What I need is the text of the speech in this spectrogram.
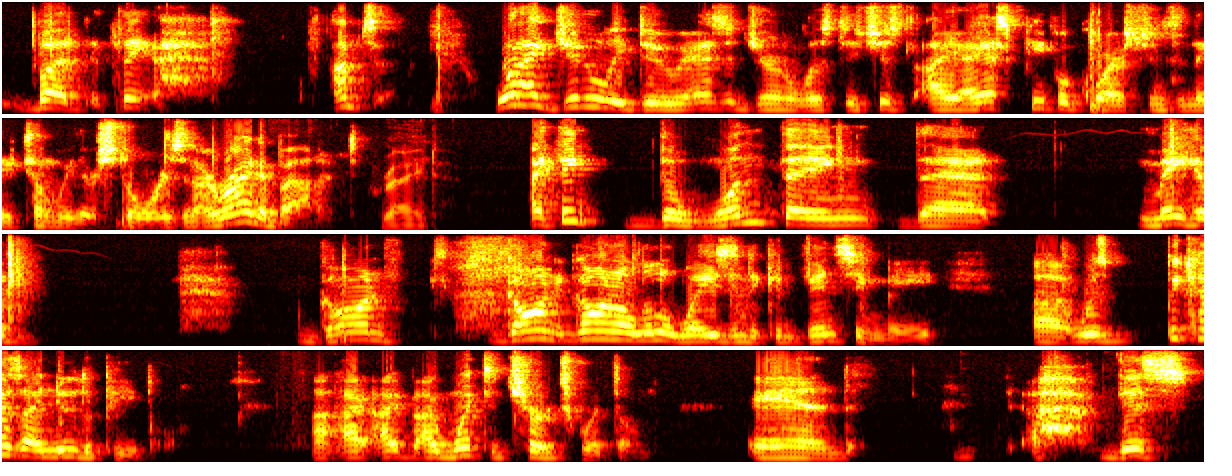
But th- I'm what I generally do as a journalist is just I ask people questions and they tell me their stories and I write about it. Right. I think the one thing that may have gone gone gone a little ways into convincing me uh, was because I knew the people. I, I, went to church with them, and uh, this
